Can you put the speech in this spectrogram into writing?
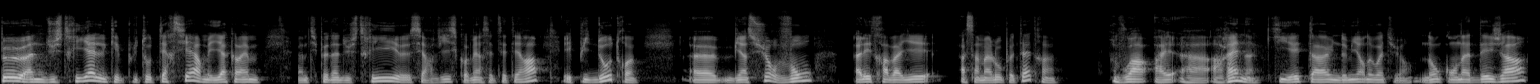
peu industrielle, qui est plutôt tertiaire, mais il y a quand même un petit peu d'industrie, services, commerce, etc. Et puis d'autres, bien sûr, vont aller travailler à Saint-Malo peut-être, voire à, Rennes, qui est à une demi-heure de voiture. Donc on a déjà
